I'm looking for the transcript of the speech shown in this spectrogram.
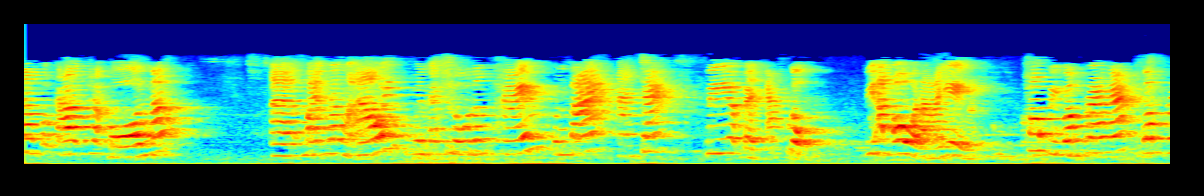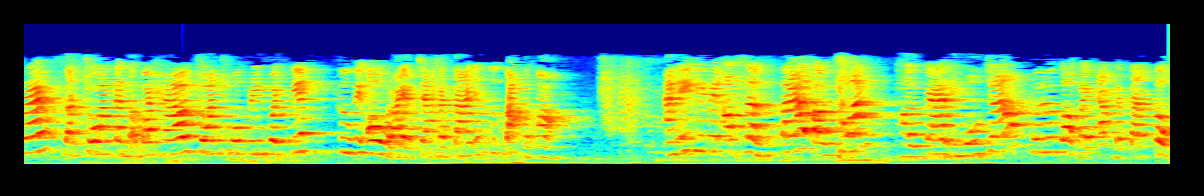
នឹងបង្កើត table ហ្នឹងអាបែបហ្នឹងមកឲ្យមាន XU នឹងថែមប៉ុន្តែអាចាស់វា backup ទុកវាអត់ override ទេខុសពី WordPress ណា WordPress តែជន់តែដល់ហើយ ជន់ឈ្មោះ prefix ទៀតគឺវា override អាចាស់ data យើងគឺបាត់ទាំងអស់អានេះវាមាន option តើបើជន់ត្រូវការ remove ចោលឬក៏ backup data ទុក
